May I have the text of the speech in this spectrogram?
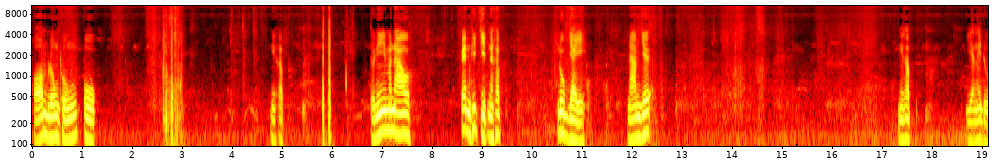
พร้อมลงถุงปลูก นี่ครับ ตัวนี้มะนาวเป็นพิจิตนะครับ ลูกใหญ่ น้ำเยอะ นี่ครับเอียงให้ดู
